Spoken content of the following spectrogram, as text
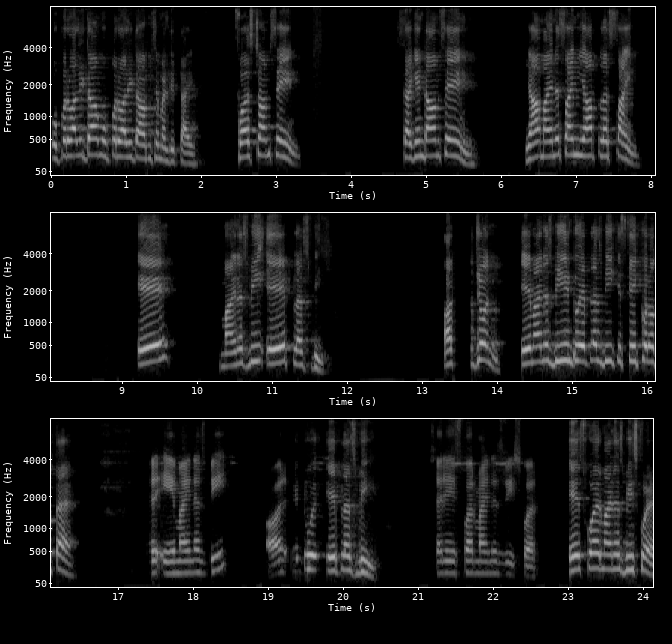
ऊपर वाली टर्म ऊपर वाली टर्म से multiply first term same second term same यहाँ माइनस साइन यहाँ plus sign a minus b a plus b Arjun a minus b into a plus b किसके इक्वल होता है सर ए माइनस बी और into a plus b sir a square minus b square a square minus b square.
